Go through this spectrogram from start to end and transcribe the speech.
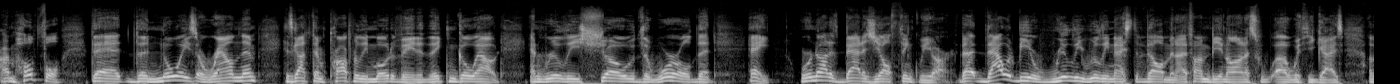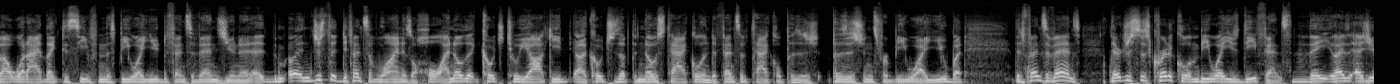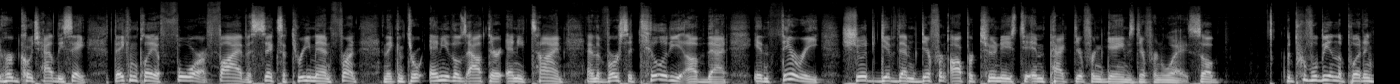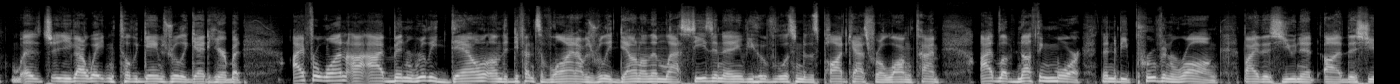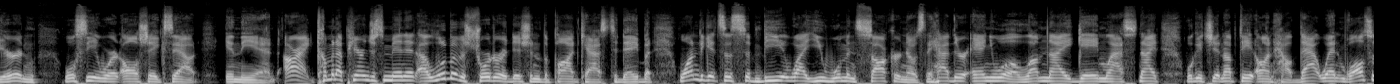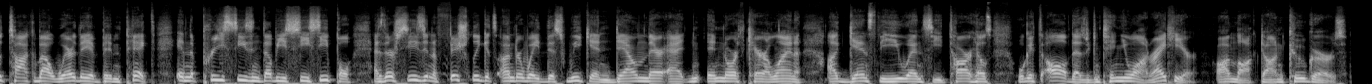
I'm hopeful that the noise around them has got them properly motivated. They can go out and really show the world that, hey, we're not as bad as y'all think we are. That that would be a really really nice development if I'm being honest uh, with you guys about what I'd like to see from this BYU defensive ends unit uh, and just the defensive line as a whole. I know that Coach Tuiaki uh, coaches up the nose tackle and defensive tackle position, positions for BYU, but the defensive ends, they're just as critical in BYU's defense. They, as you heard Coach Hadley say, they can play a four, a five, a six, a three man front, and they can throw any of those out there at any time. And the versatility of that, in theory, should give them different opportunities to impact different games different ways. So the proof will be in the pudding. You got to wait until the games really get here, but I, for one, I, have been really down on the defensive line. I was really down on them last season. Any of you who've listened to this podcast for a long time, I'd love nothing more than to be proven wrong by this unit uh, this year, and we'll see where it all shakes out in the end. All right, coming up here in just a minute, a little bit of a shorter edition of the podcast today, but wanted to get to some BYU women's soccer notes. They had their annual alumni game last night. We'll get you an update on how that went. We'll also talk about where they have been picked in the preseason WCC poll as their season officially gets underway this weekend down there at in North Carolina against the UNC Tar Heels. We'll get to all of that as we continue on right here on Locked On Cougars.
